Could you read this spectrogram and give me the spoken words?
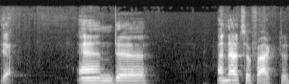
yeah. And, uh, and that's a fact that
